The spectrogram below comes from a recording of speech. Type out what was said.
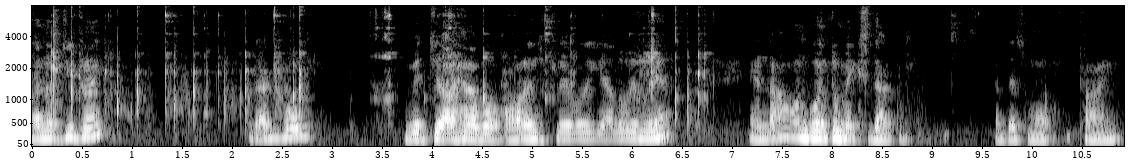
energy drink Red Bull which I have orange flavor Jell-O in there. And now I'm going to mix that at this time.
